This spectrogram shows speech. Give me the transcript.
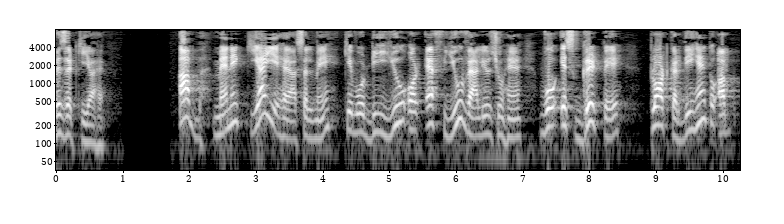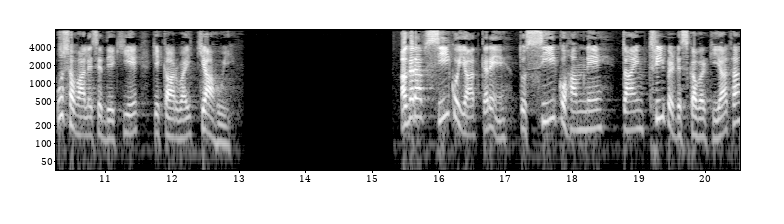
وزٹ کیا ہے اب میں نے کیا یہ ہے اصل میں کہ وہ ڈی یو اور ایف یو ویلوز جو ہیں وہ اس گریڈ پہ پلاٹ کر دی ہیں تو اب اس حوالے سے دیکھیے کہ کاروائی کیا ہوئی اگر آپ سی کو یاد کریں تو سی کو ہم نے ٹائم تھری پہ ڈسکور کیا تھا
